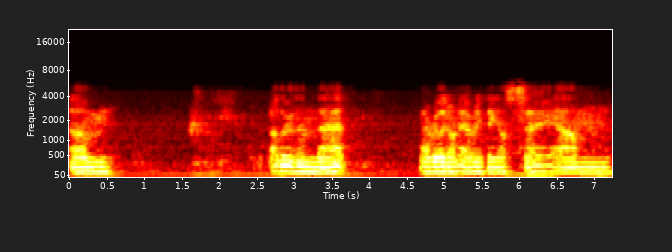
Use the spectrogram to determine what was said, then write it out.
Um, other than that, I really don't have anything else to say. Um,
